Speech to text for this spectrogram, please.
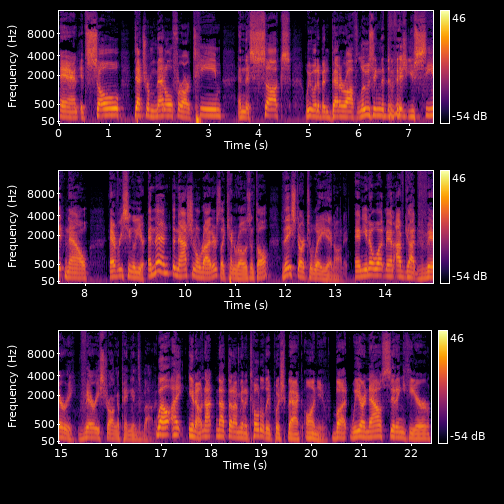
And it's so detrimental for our team, and this sucks. We would have been better off losing the division. You see it now every single year. And then the national writers like Ken Rosenthal, they start to weigh in on it. And you know what, man? I've got very, very strong opinions about it. Well, I you know not not that I'm going to totally push back on you, but we are now sitting here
